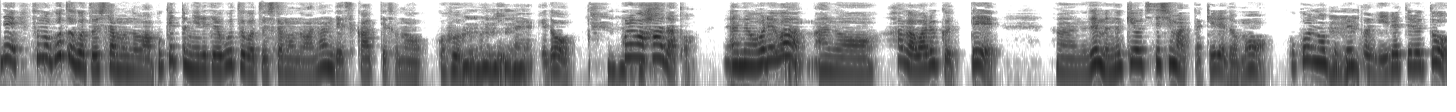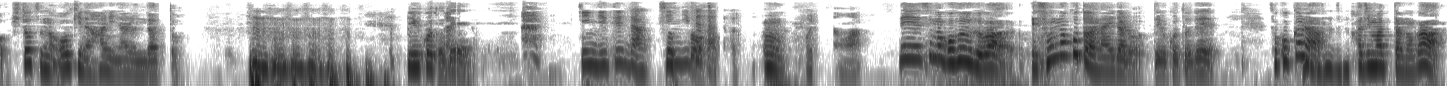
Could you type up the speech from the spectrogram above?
で、そのゴツゴツしたものは、ポケットに入れてるゴツゴツしたものは何ですかってそのご夫婦が聞いたんやけど、これは歯だと。あの、俺は、あの、歯が悪くって、あの、全部抜け落ちてしまったけれども、ここのポケットに入れてると、一つの大きな歯になるんだ、と いうことで、信じてた、信じてたうん。おじさんは。で、そのご夫婦は、え、そんなことはないだろうっていうことで、そこから始まったのが、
